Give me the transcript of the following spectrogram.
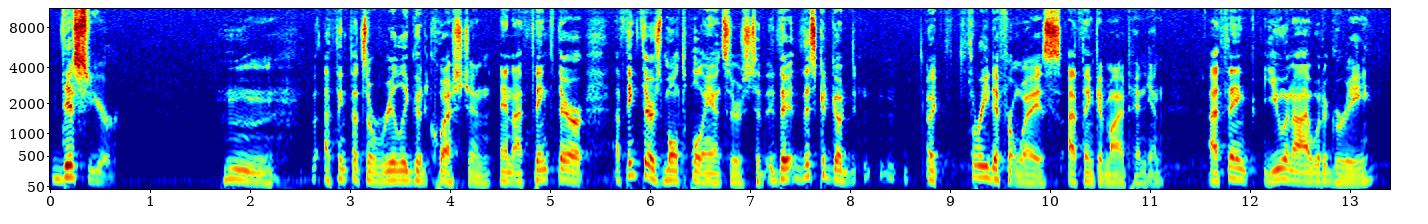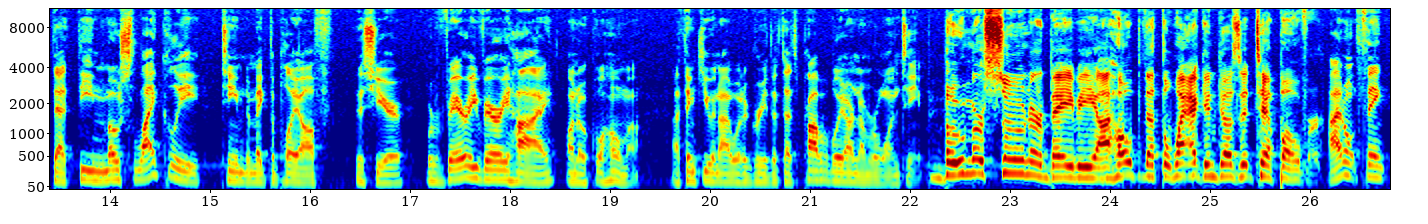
this year? Hmm. I think that's a really good question, and I think there, I think there's multiple answers to there, this. Could go d- like three different ways. I think, in my opinion, I think you and I would agree that the most likely team to make the playoff this year were very, very high on Oklahoma. I think you and I would agree that that's probably our number one team. Boomer sooner, baby. I hope that the wagon doesn't tip over. I don't think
